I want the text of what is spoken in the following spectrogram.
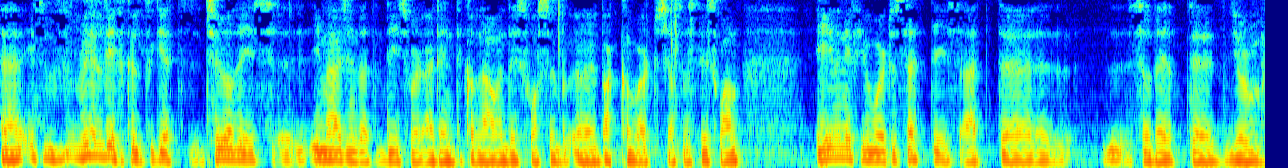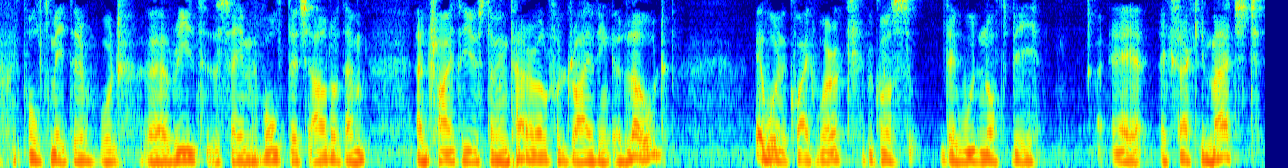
uh, it's really difficult to get two of these. Uh, imagine that these were identical now and this was a uh, buck converter just as this one. Even if you were to set these at uh, so that uh, your voltmeter would read the same voltage out of them and try to use them in parallel for driving a load, it wouldn't quite work because they would not be uh, exactly matched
